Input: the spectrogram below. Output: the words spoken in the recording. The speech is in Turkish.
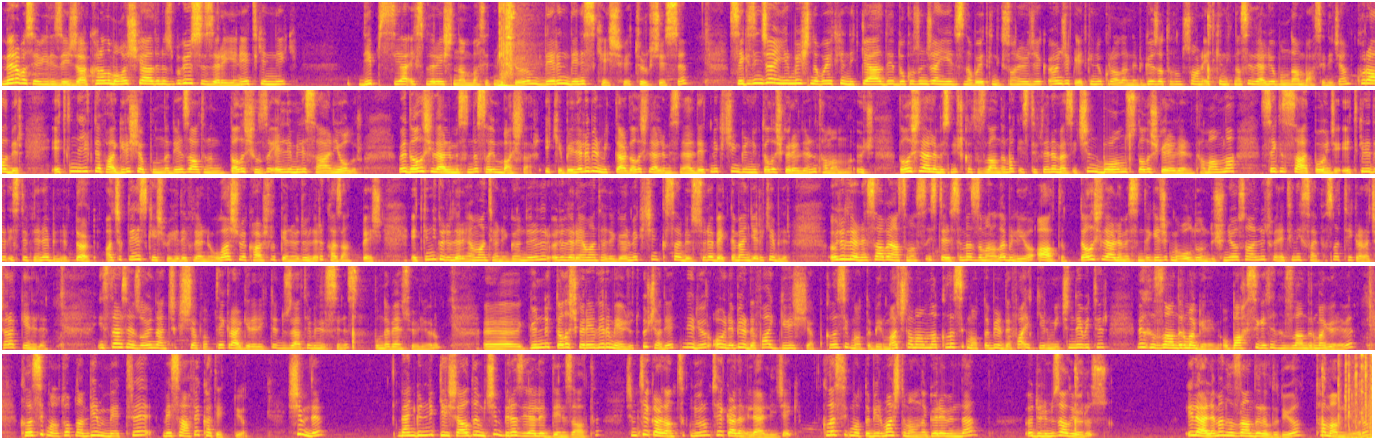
Merhaba sevgili izleyiciler, kanalıma hoş geldiniz. Bugün sizlere yeni etkinlik Deep Sea Exploration'dan bahsetmek istiyorum. Derin Deniz Keşfi Türkçesi. 8. ayın 25'inde bu etkinlik geldi. 9. ayın 7'sinde bu etkinlik sona erecek. Öncelikle etkinlik kurallarına bir göz atalım. Sonra etkinlik nasıl ilerliyor bundan bahsedeceğim. Kural 1. Etkinliğe ilk defa giriş yapıldığında denizaltının dalış hızı 50 milisaniye olur ve dalış ilerlemesinde sayım başlar. 2. Belirli bir miktar dalış ilerlemesini elde etmek için günlük dalış görevlerini tamamla. 3. Dalış ilerlemesini 3 kat hızlandırmak istiflenemez için bonus dalış görevlerini tamamla. 8 saat boyunca etkilidir, istiflenebilir. 4. Açık deniz keşfi hedeflerine ulaş ve karşılık gelen ödülleri kazan. 5. Etkinlik ödülleri envanterine gönderilir. Ödülleri envanterde görmek için kısa bir süre beklemen gerekebilir. Ödüllerin hesaba yansıması ister istemez zaman alabiliyor. 6. Dalış ilerlemesinde gecikme olduğunu düşünüyorsan lütfen etkinlik sayfasına tekrar açarak yenile. İsterseniz oyundan çıkış yapıp tekrar girerek de düzeltebilirsiniz. Bunu da ben söylüyorum. Ee, günlük dalış görevleri mevcut. 3 adet ne diyor? Oyuna bir defa giriş yap. Klasik modda bir maç tamamla. Klasik modda bir defa ilk 20 içinde bitir. Ve hızlandırma görevi. O bahsi geçen hızlandırma görevi. Klasik modda toplam 1 metre mesafe kat et diyor. Şimdi ben günlük giriş aldığım için biraz ilerledi denizaltı. Şimdi tekrardan tıklıyorum. Tekrardan ilerleyecek. Klasik modda bir maç tamamla görevinden ödülümüzü alıyoruz. İlerlemen hızlandırıldı diyor. Tamam diyorum.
